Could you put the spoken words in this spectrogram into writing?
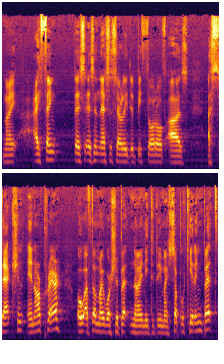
Now, I think this isn't necessarily to be thought of as a section in our prayer. Oh, I've done my worship bit, now I need to do my supplicating bit.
